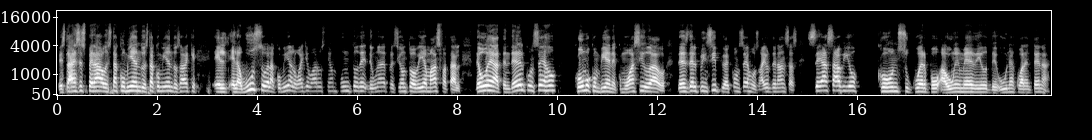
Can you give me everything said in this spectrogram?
Está desesperado, está comiendo, está comiendo. Sabe que el, abuso de la comida lo va a llevar a usted a un punto de, de una depresión todavía más fatal. Debo de atender el consejo como conviene, como ha sido dado. Desde el principio hay consejos, hay ordenanzas. Sea sabio con su cuerpo aún en medio de una cuarentena.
